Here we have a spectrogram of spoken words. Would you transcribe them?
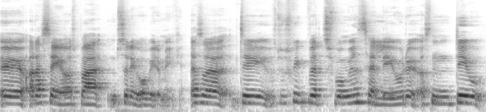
Øh, og der sagde jeg også bare, så laver vi dem ikke. Altså, det, du skal ikke være tvunget til at lave det. Og sådan, det er jo,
